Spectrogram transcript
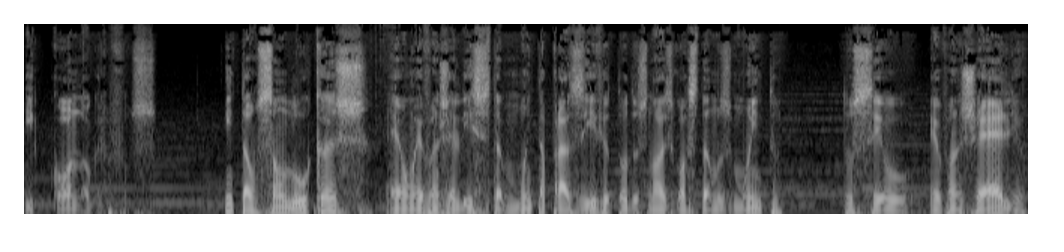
iconógrafos. Então, São Lucas é um evangelista muito aprazível, todos nós gostamos muito do seu evangelho,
